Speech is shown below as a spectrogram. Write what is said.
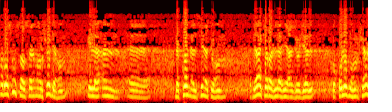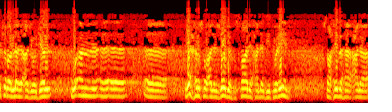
فالرسول صلى الله عليه وسلم أرشدهم إلى أن آه تكون ألسنتهم ذاكرة لله عز وجل وقلوبهم شاكرة لله عز وجل وأن آه، آه، يحرصوا على الزوجة الصالحة التي تعين صاحبها على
